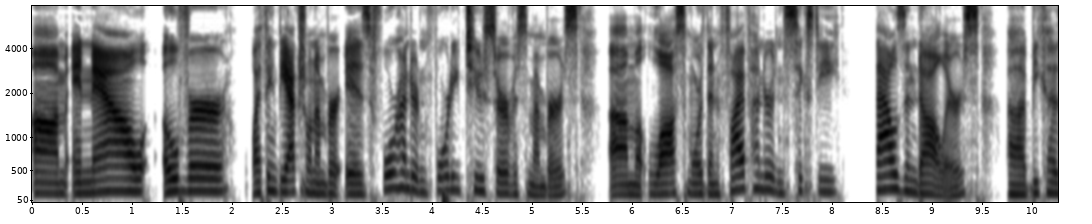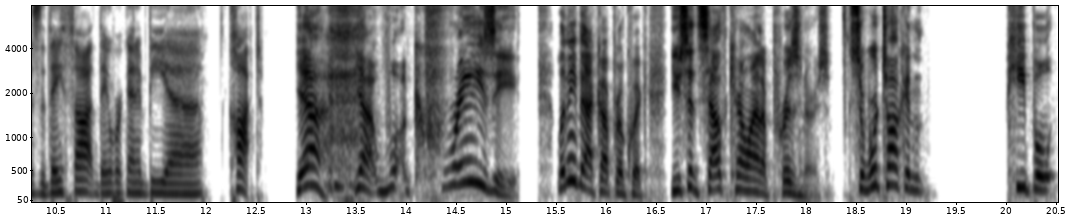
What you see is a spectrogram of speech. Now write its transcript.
um, and now over. I think the actual number is 442 service members um, lost more than 560 thousand uh, dollars because they thought they were going to be uh, caught. Yeah, yeah, what crazy. Let me back up real quick. You said South Carolina prisoners. So we're talking people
